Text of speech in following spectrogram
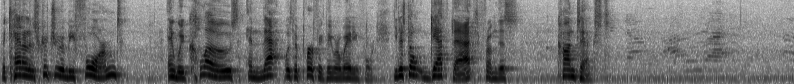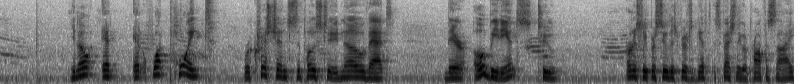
the canon of Scripture would be formed and would close, and that was the perfect they were waiting for. You just don't get that from this context. You know, at, at what point were Christians supposed to know that their obedience to earnestly pursue the spiritual gift, especially with prophesy,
